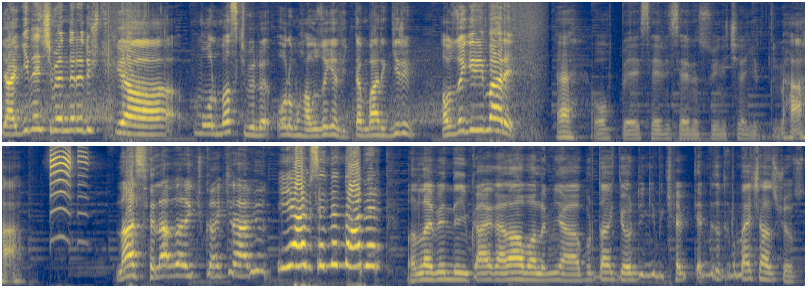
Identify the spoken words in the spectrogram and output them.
Ya yine çimenlere düştük ya. Olmaz ki böyle. Oğlum havuza geldikten bari gireyim. Havuza gireyim bari. Heh oh be senin senin suyun içine girdim. Lan selamünaleyküm kanki ne yapıyorsun? İyi abi senden ne haber? Vallahi ben deyim kanka ne yapalım ya. Burada gördüğün gibi kemiklerimizi kırmaya çalışıyoruz.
